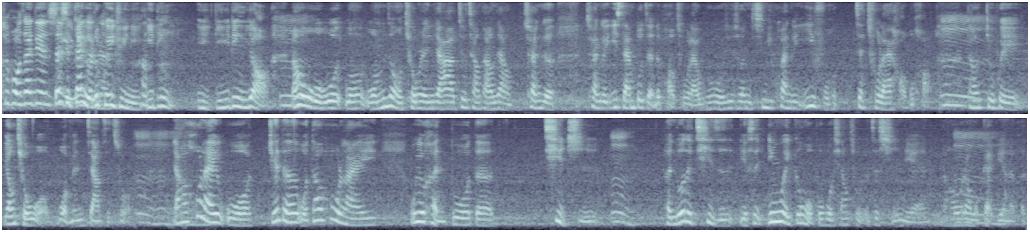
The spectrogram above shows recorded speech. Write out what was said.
就活在电视但是该有的规矩 你一定。一一定要，然后我我我我们这种穷人家就常常这样穿个穿个衣衫不整的跑出来，我我就说你进去换个衣服再出来好不好？嗯，然后就会要求我我们这样子做。嗯嗯。然后后来我觉得我到后来我有很多的气质，嗯，很多的气质也是因为跟我婆婆相处的这十年，然后让我改变了很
